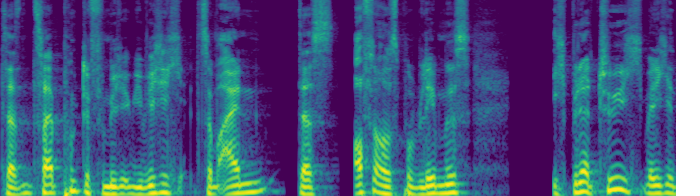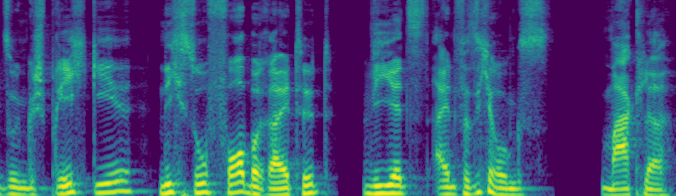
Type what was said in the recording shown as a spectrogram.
Da sind zwei Punkte für mich irgendwie wichtig. Zum einen, dass oft auch das Problem ist, ich bin natürlich, wenn ich in so ein Gespräch gehe, nicht so vorbereitet wie jetzt ein Versicherungsmakler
